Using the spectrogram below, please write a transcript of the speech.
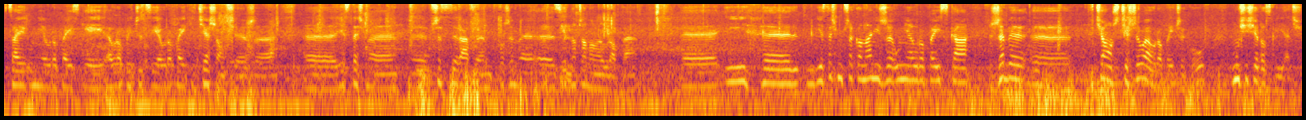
W całej Unii Europejskiej Europejczycy i Europejki cieszą się, że jesteśmy wszyscy razem, tworzymy zjednoczoną Europę. I jesteśmy przekonani, że Unia Europejska, żeby wciąż cieszyła Europejczyków, musi się rozwijać.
